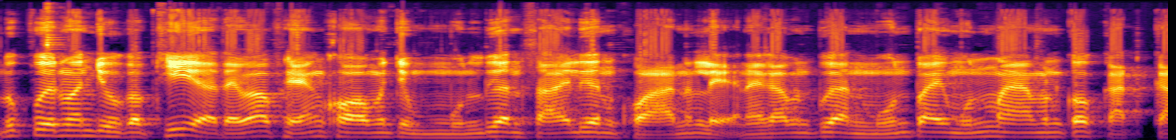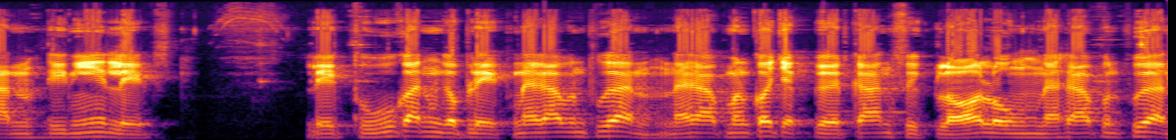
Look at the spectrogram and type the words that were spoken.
ลูกปืนมันอยู่กับที่อะแต่ว่าแผงคอมันจะหมุนเลื่อนซ้ายเลื่อนขวานั่นแหละนะครับเพื่อนๆหมุนไปหมุนมามันก็กัดกันทีนี้เหล็ก เหล็กถูกันกับเหล็กนะครับเพื่อนๆนะครับ มันก็จะเกิดการสึกหลอลงนะครับเพื่อน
